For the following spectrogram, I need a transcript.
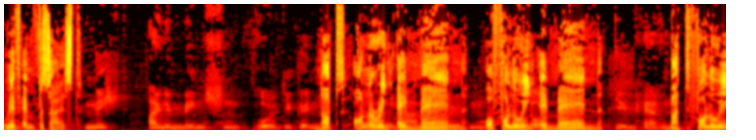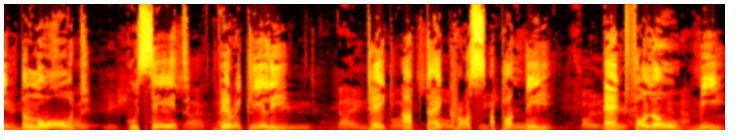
we have emphasized, nicht einem Menschen huldigen, not honoring a man or following a man, but following the Lord, who said very clearly, Take up thy cross upon thee and follow me.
